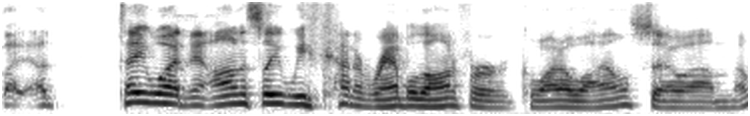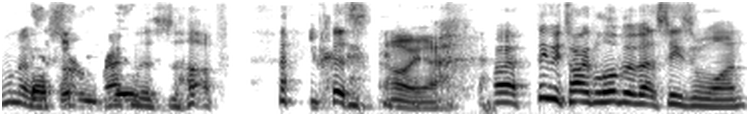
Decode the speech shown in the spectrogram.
but uh, tell you what, man, honestly, we've kind of rambled on for quite a while, so um I'm going to That's start what wrapping do. this up Oh yeah. I think we talked a little bit about season 1.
